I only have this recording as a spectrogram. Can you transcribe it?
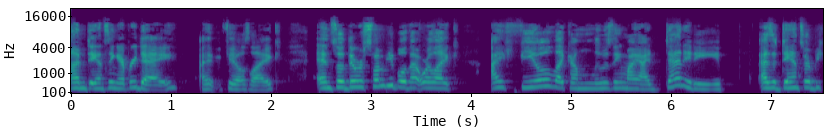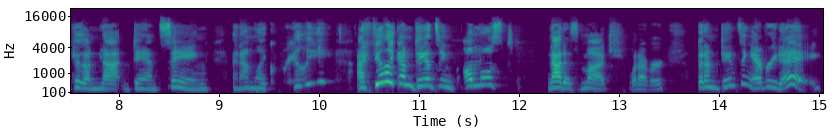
I'm dancing every day. It feels like, and so there were some people that were like, I feel like I'm losing my identity as a dancer because I'm not dancing, and I'm like, really? I feel like I'm dancing almost not as much, whatever, but I'm dancing every day,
